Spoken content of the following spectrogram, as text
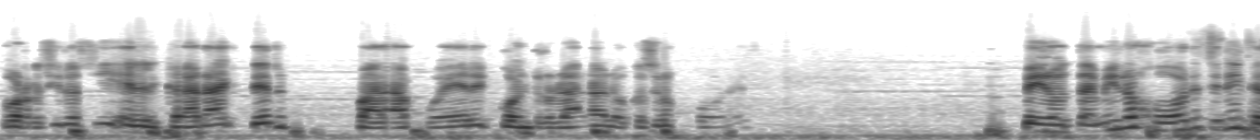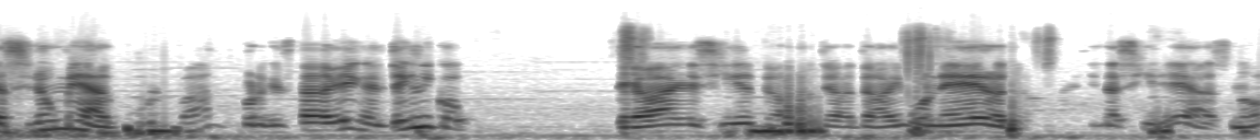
por decirlo así, el carácter para poder controlar a los que son los jugadores. Pero también los jugadores tienen que hacer un mea culpa, porque está bien, el técnico te va a decir, te va, a imponer te va a decir las ideas, ¿no?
